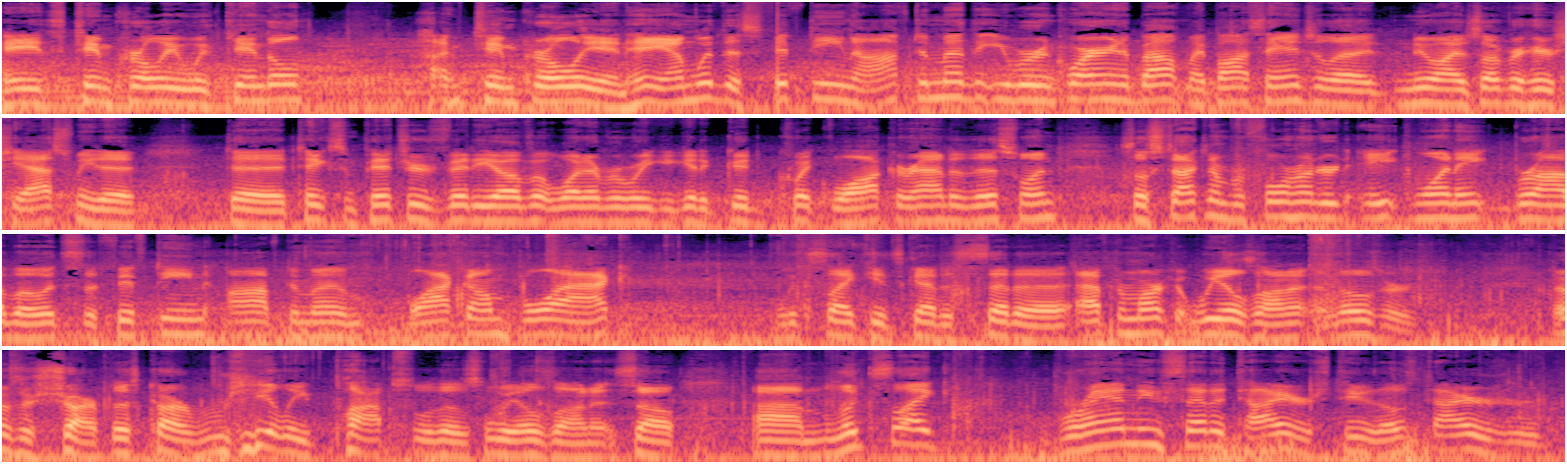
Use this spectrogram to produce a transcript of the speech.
Hey, it's Tim Crowley with Kendall. I'm Tim Crowley, and hey, I'm with this 15 Optima that you were inquiring about. My boss Angela knew I was over here. She asked me to to take some pictures, video of it, whatever, we could get a good quick walk around of this one. So stock number 400818 Bravo. It's the 15 Optima, black on black. Looks like it's got a set of aftermarket wheels on it, and those are those are sharp. This car really pops with those wheels on it. So um, looks like brand new set of tires too. Those tires are,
